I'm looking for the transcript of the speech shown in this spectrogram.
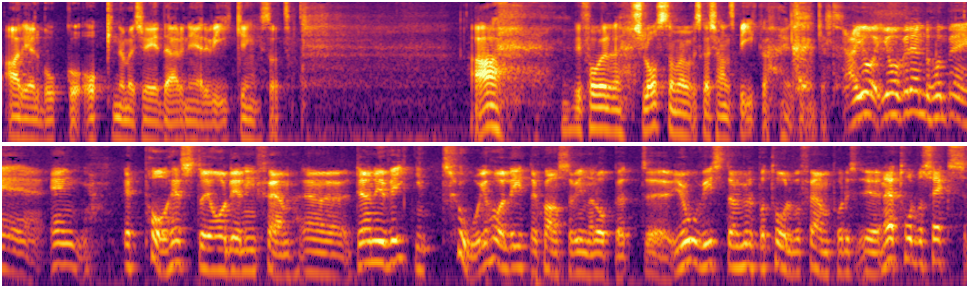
Ariel Boko och nummer tre där nere Viking. Så att, ja, vi får väl slåss om vad vi ska chanspika helt enkelt. Ja, jag, jag vill ändå ha med en, ett par hästar i avdelning 5. Eh, den Viking tror jag har liten chans att vinna loppet. Eh, jo visst, den är på 12 och 5 på... Eh, nej, 12 och 6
